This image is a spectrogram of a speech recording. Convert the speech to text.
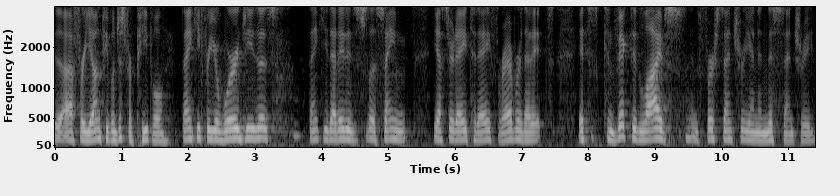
uh, for young people and just for people. Thank you for your word, Jesus. Thank you that it is the same yesterday, today, forever. That it's it's convicted lives in the first century and in this century,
